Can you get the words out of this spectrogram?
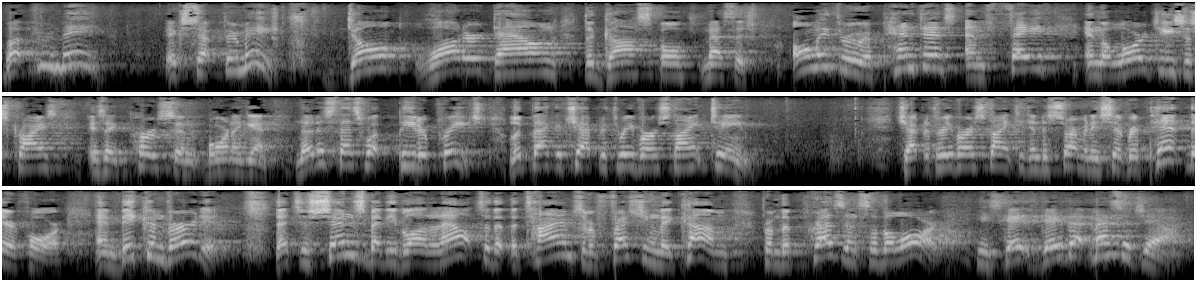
but through me, except through me. Don't water down the gospel message. Only through repentance and faith in the Lord Jesus Christ is a person born again. Notice that's what Peter preached. Look back at chapter 3 verse 19. Chapter 3 verse 19 in the sermon, he said, Repent therefore and be converted, that your sins may be blotted out, so that the times of refreshing may come from the presence of the Lord. He gave, that message out.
